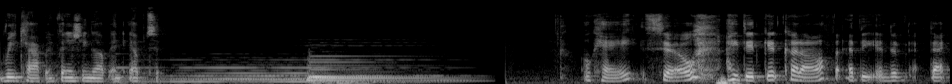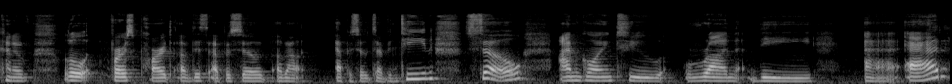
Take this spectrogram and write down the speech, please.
recap and finishing up and up to. Okay, so I did get cut off at the end of that kind of little first part of this episode about episode 17. So I'm going to run the uh, ad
